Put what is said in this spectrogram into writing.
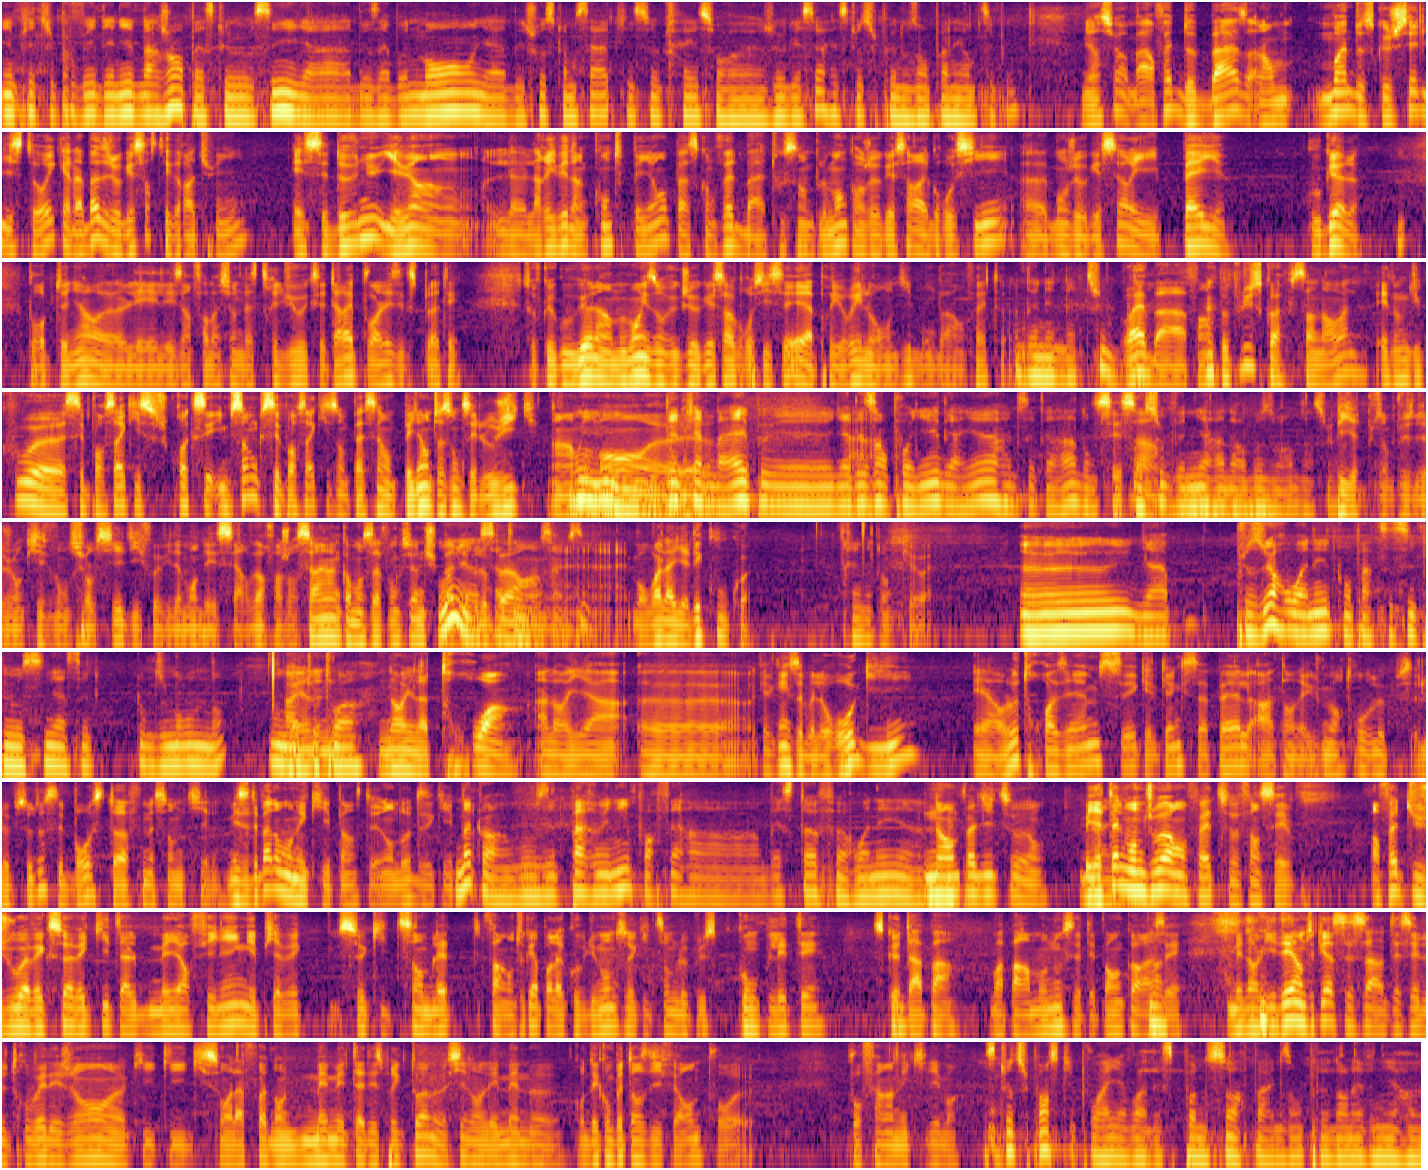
Et puis tu pouvais gagner de l'argent parce que aussi il y a des abonnements, il y a des choses comme ça qui se créent sur euh, GeoGuessr. Est-ce que tu peux nous en parler un petit peu? Bien sûr. Bah, en fait, de base, alors moi, de ce que je sais de l'historique, à la base, GeoGuessr c'était gratuit. Et c'est devenu, il y a eu l'arrivée d'un compte payant parce qu'en fait, bah, tout simplement, quand GeoGuessr a grossi, euh, bon, GeoGuessr, il paye Google pour obtenir euh, les, les informations de la Street View, etc. et pouvoir les exploiter. Sauf que Google, à un moment, ils ont vu que GeoGuessr grossissait et a priori, ils leur ont dit, bon, bah, en fait. euh, Donner de là-dessus. Ouais, bah, enfin un peu plus quoi, c'est normal. Et donc du coup, euh, c'est pour ça qu'ils, je crois que c'est, il me semble que c'est pour ça qu'ils sont passés en payant. De toute façon, c'est logique. À un oui, moment, dès qu'il y a de la hype, il y a des ah. employés derrière, etc. Donc C'est ça. subvenir à leurs besoins, bien sûr. puis il y a de plus en plus de gens qui vont sur le site. Il faut évidemment des serveurs. Enfin, j'en sais rien comment ça fonctionne. Je suis Oui, pas développeur. hein, mais, bon, voilà, il y a des coûts quoi. Très bien. Donc ouais. Il y a plusieurs Rouennais qui ont participé aussi à cette Coupe du Monde, non? Il Ah, il a- toi? Non, il y en a trois. Alors il y a euh, quelqu'un qui s'appelle Rogi. Et alors le troisième, c'est quelqu'un qui s'appelle. Ah, attendez, que je me retrouve. Le, le pseudo, c'est Brostov, me semble-t-il. Mais c'était pas dans mon équipe. hein, c'était dans d'autres équipes. D'accord, vous vous êtes pas réunis pour faire un best-of Rouennais euh, Non, pas du tout. non. Mais il y a Ouais. tellement de joueurs en fait. Enfin, c'est. En fait, tu joues avec ceux avec qui tu as le meilleur feeling et puis avec ceux qui te semblent être. Enfin, en tout cas pour la Coupe du Monde, ceux qui te semblent le plus compléter ce que t'as pas. Bon, apparemment, nous, c'était pas encore Ouais. assez. Mais dans l'idée, en tout cas, c'est ça. Tu essaies de trouver des gens euh, qui, qui- qui sont à la fois dans le même état d'esprit que toi, mais aussi dans les mêmes. euh, qui ont des compétences différentes pour, euh, pour faire un équilibre. Est-ce que tu penses qu'il pourrait y avoir des sponsors, par exemple, dans l'avenir euh,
